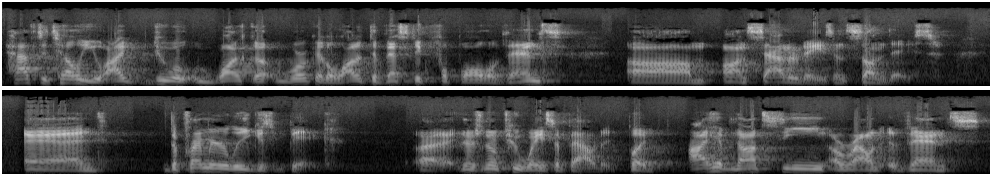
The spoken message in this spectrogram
have to tell you, I do work, work at a lot of domestic football events um, on Saturdays and Sundays, and the Premier League is big. Uh, there's no two ways about it. But I have not seen around events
